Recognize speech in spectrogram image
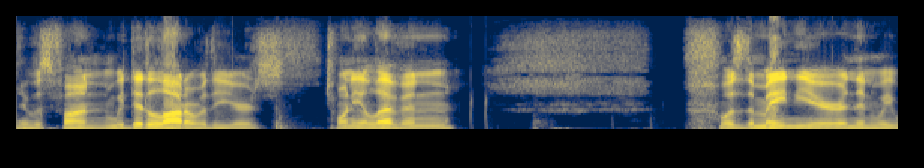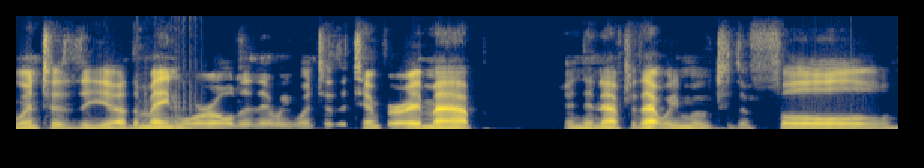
It was fun. We did a lot over the years. 2011 was the main year, and then we went to the uh, the main world, and then we went to the temporary map, and then after that we moved to the full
